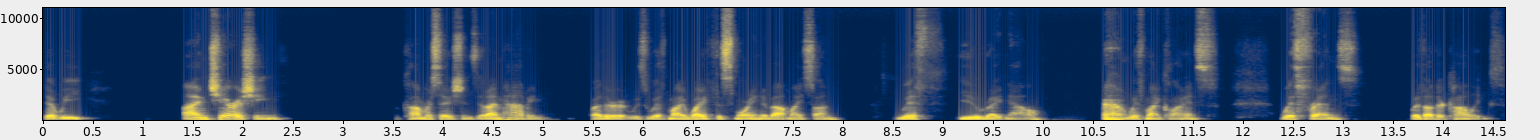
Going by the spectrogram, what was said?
That we, I'm cherishing conversations that I'm having, whether it was with my wife this morning about my son, with you right now, with my clients, with friends, with other colleagues,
